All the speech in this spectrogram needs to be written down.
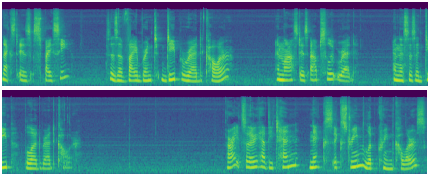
Next is Spicy. This is a vibrant deep red color. And last is Absolute Red. And this is a deep blood red color. Alright, so there you have the 10 NYX Xtreme Lip Cream colors.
